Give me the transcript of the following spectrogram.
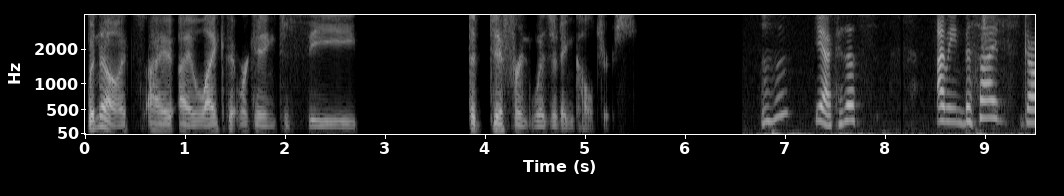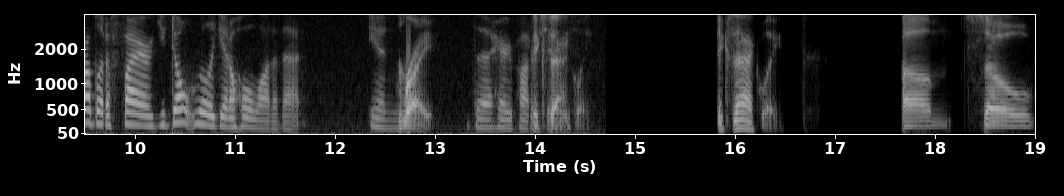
but no, it's I I like that we're getting to see the different wizarding cultures. Mm-hmm. Yeah, because that's. I mean, besides Goblet of Fire, you don't really get a whole lot of that in Right. the Harry Potter series. Exactly. Exactly. Um, so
